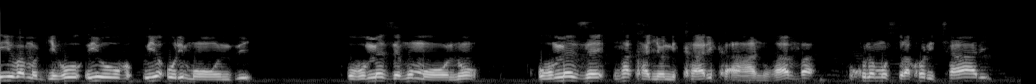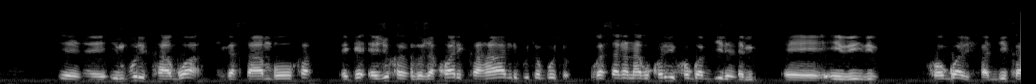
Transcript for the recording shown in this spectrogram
iyo uba mu gihu iyo uri impunzi uba umeze nk'umuntu uba umeze nk'akanyoni karika ahantu hava kuko uno munsi urakora icyari imvura ikagwa kigasambuka ejo ukazoja kwarika ahandi gutyo gutyo ugasanga ntabwo ukora ibikorwa ibikorwa bifadika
